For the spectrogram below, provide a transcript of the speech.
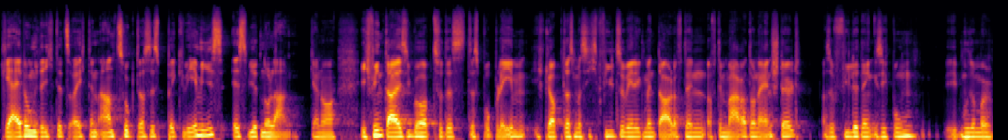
Kleidung, richtet euch den Anzug, dass es bequem ist. Es wird nur lang. Genau. Ich finde, da ist überhaupt so das, das Problem. Ich glaube, dass man sich viel zu wenig mental auf den, auf den Marathon einstellt. Also viele denken sich, bumm, ich muss einmal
